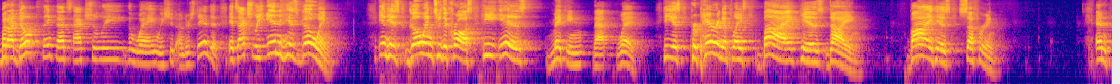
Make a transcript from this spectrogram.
But I don't think that's actually the way we should understand it. It's actually in his going. In his going to the cross, he is making that way. He is preparing a place by his dying, by his suffering. And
